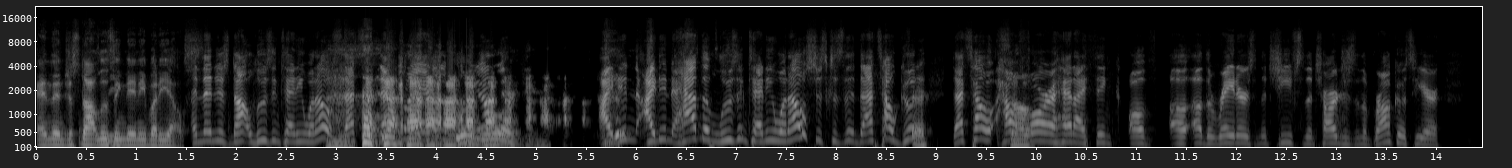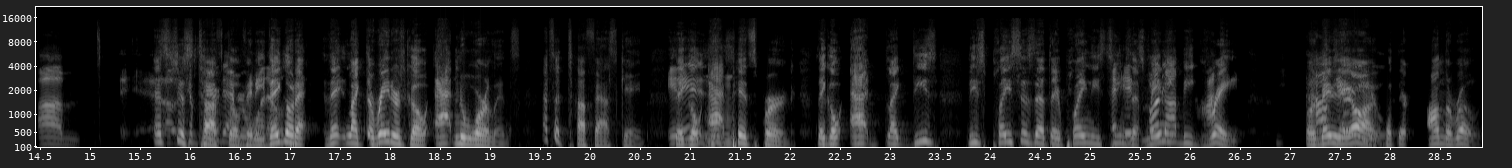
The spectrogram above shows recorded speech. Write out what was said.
And then just not losing to anybody else. And then just not losing to anyone else. That's, that's what I ended up putting out there. Lord. I didn't I didn't have them losing to anyone else just because that's how good that's how how So- far ahead I think of, of of the Raiders and the Chiefs and the Chargers and the Broncos here. Um, It's uh, just compared tough to though, Vinny. everyone They go to they like the Raiders go at New Orleans. That's a tough ass game. It they go is. at Mhm. Pittsburgh. They go at like these these places that they're playing these teams it's that may not be I- great, or maybe they are, you? but they're on the road.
